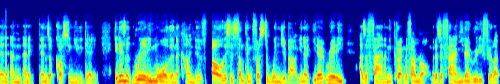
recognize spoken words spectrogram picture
and, and and it ends up costing you the game. It isn't really more than a kind of oh, this is something for us to whinge about. You know, you don't really, as a fan. I mean, correct me if I'm wrong, but as a fan, you don't really feel like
